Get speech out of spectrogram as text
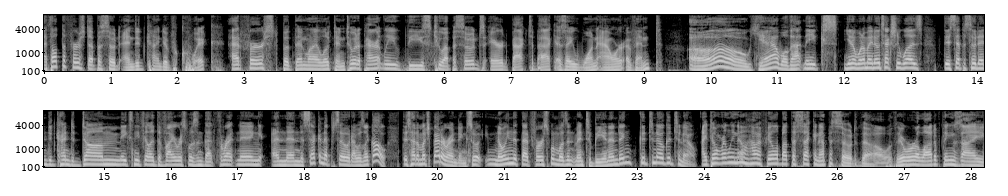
I thought the first episode ended kind of quick at first, but then when I looked into it, apparently these two episodes aired back to back as a one hour event. Oh, yeah. Well, that makes, you know, one of my notes actually was this episode ended kind of dumb, makes me feel like the virus wasn't that threatening. And then the second episode, I was like, oh, this had a much better ending. So knowing that that first one wasn't meant to be an ending, good to know, good to know. I don't really know how I feel about the second episode, though. There were a lot of things I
